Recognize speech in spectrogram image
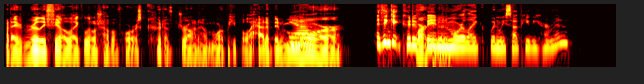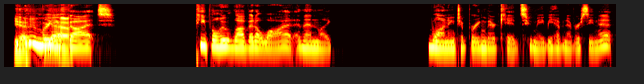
But I really feel like Little Shop of Horrors could have drawn out more people had it been Yeah. more. I think it could have Marketed. been more like when we saw Pee-wee Herman, Yeah, where yeah. you've got people who love it a lot and then like wanting to bring their kids who maybe have never seen it.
